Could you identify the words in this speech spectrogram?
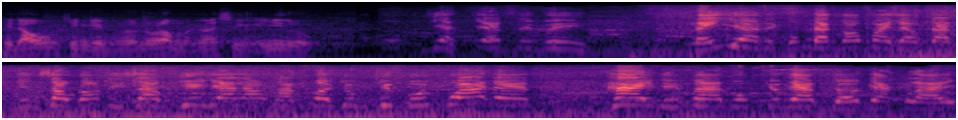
thi đấu chuyên nghiệp nữa. Lúc đó mình đã suy nghĩ luôn. ZF TV nãy giờ thì cũng đã có vài giao tranh nhưng sau đó thì sao? Chia ra lao thẳng vào dung chiêu cuối quá đẹp. Hai điểm hạ gục cho gam gỡ gạt lại.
